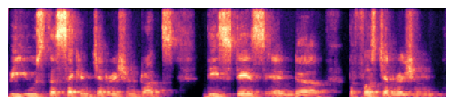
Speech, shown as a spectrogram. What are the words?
we use the second generation drugs these days and uh, the first generation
